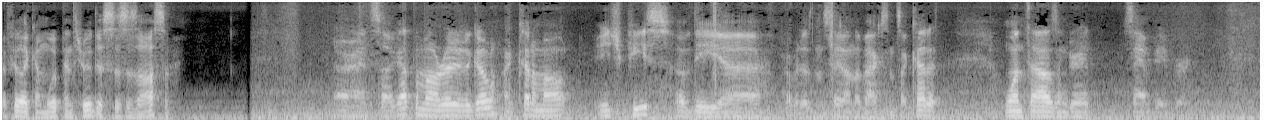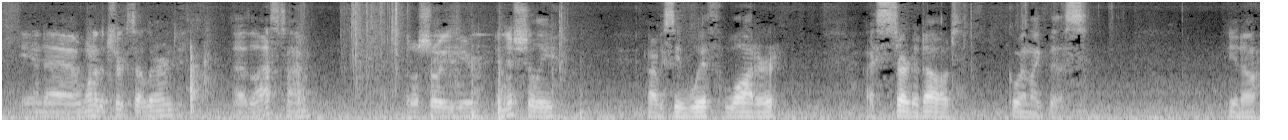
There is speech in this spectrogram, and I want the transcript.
I feel like I'm whipping through this. This is awesome. All right, so I got them all ready to go. I cut them out each piece of the, uh, probably doesn't say it on the back since I cut it, 1000 grit sandpaper. And uh, one of the tricks I learned uh, last time that I'll show you here, initially, obviously with water, I started out going like this you know,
